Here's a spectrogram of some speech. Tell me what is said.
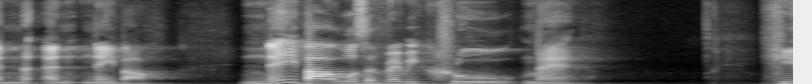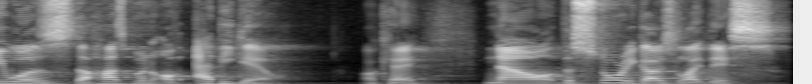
and, and Nabal. Nabal was a very cruel man. He was the husband of Abigail. Okay? Now, the story goes like this.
